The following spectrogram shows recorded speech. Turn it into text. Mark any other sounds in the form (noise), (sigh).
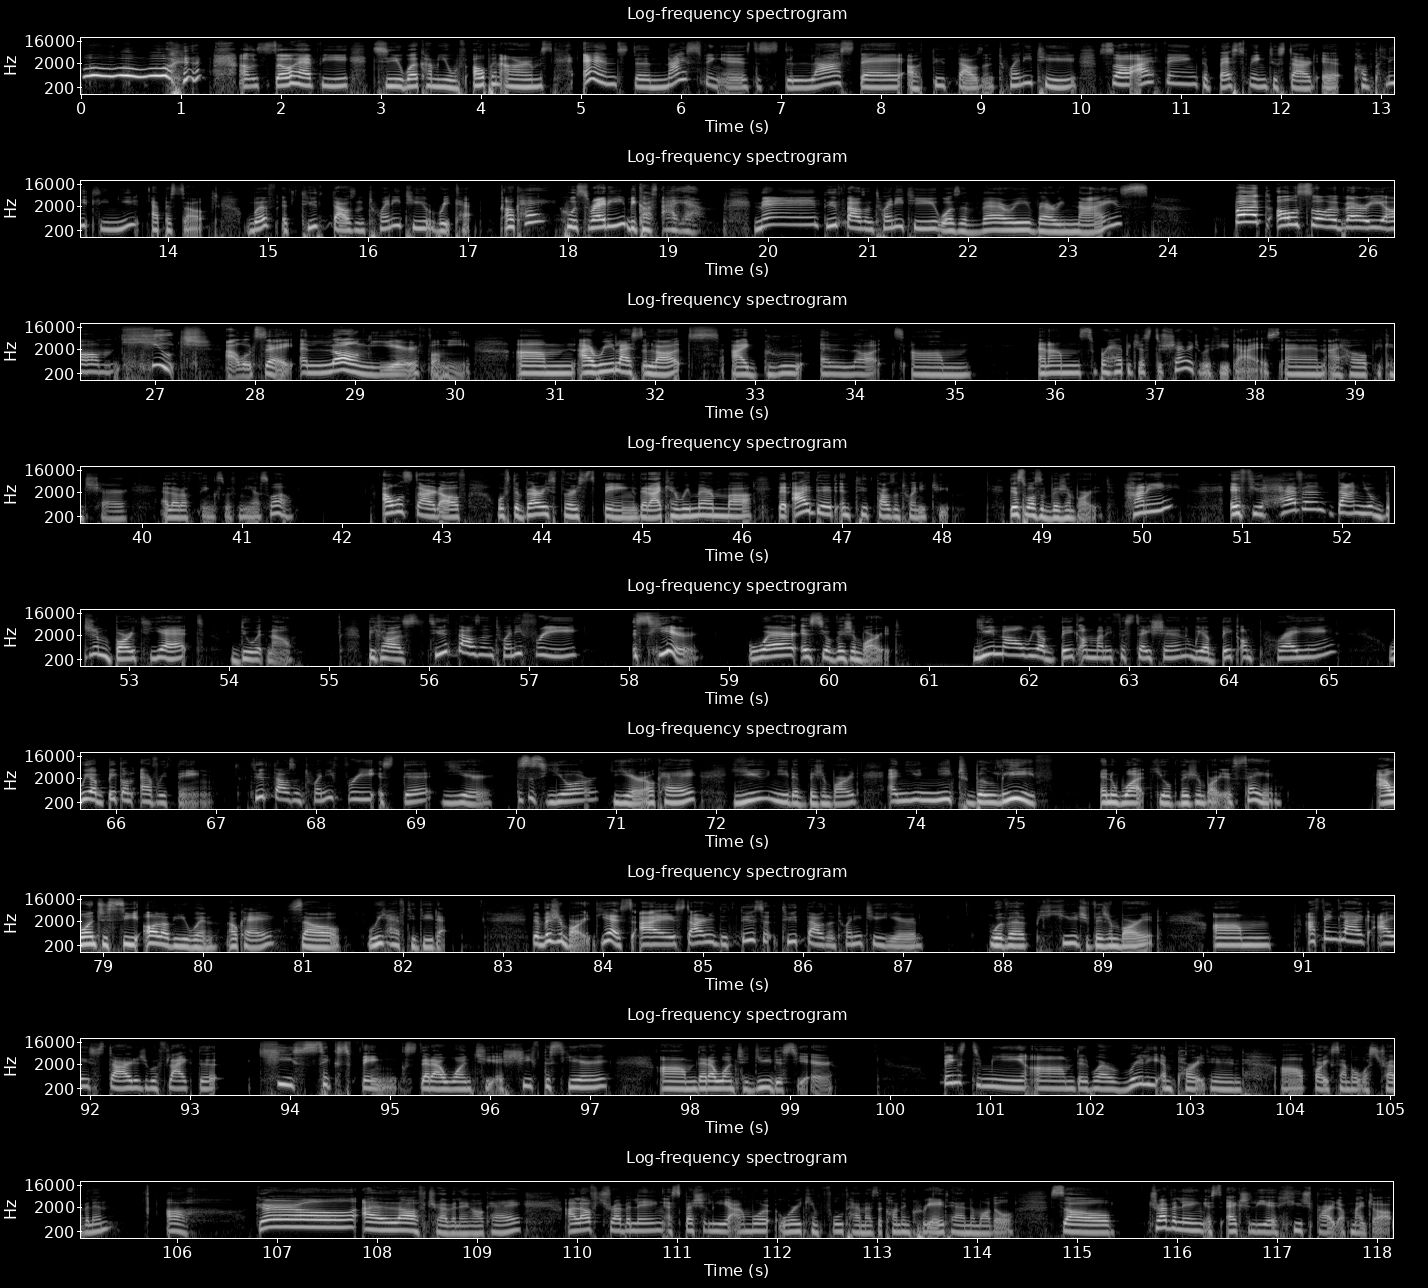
(laughs) I'm so happy to welcome you with open arms. And the nice thing is, this is the last day of 2022. So I think the best thing to start a completely new episode with a 2022 recap. Okay, who's ready? Because I am. Man, 2022 was a very, very nice, but also a very um huge, I would say, a long year for me. Um, I realized a lot. I grew a lot. Um, and I'm super happy just to share it with you guys. And I hope you can share a lot of things with me as well. I will start off with the very first thing that I can remember that I did in 2022. This was a vision board. Honey, if you haven't done your vision board yet, do it now. Because 2023 is here. Where is your vision board? You know, we are big on manifestation, we are big on praying, we are big on everything. 2023 is the year. This is your year, okay? You need a vision board and you need to believe in what your vision board is saying. I want to see all of you win. Okay, so we have to do that. The vision board. Yes, I started the 2022 year with a huge vision board. Um, I think like I started with like the key six things that I want to achieve this year, um, that I want to do this year. Things to me um, that were really important, uh, for example, was traveling. Oh, Girl, I love traveling, okay? I love traveling, especially I'm wor- working full time as a content creator and a model. So, traveling is actually a huge part of my job.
